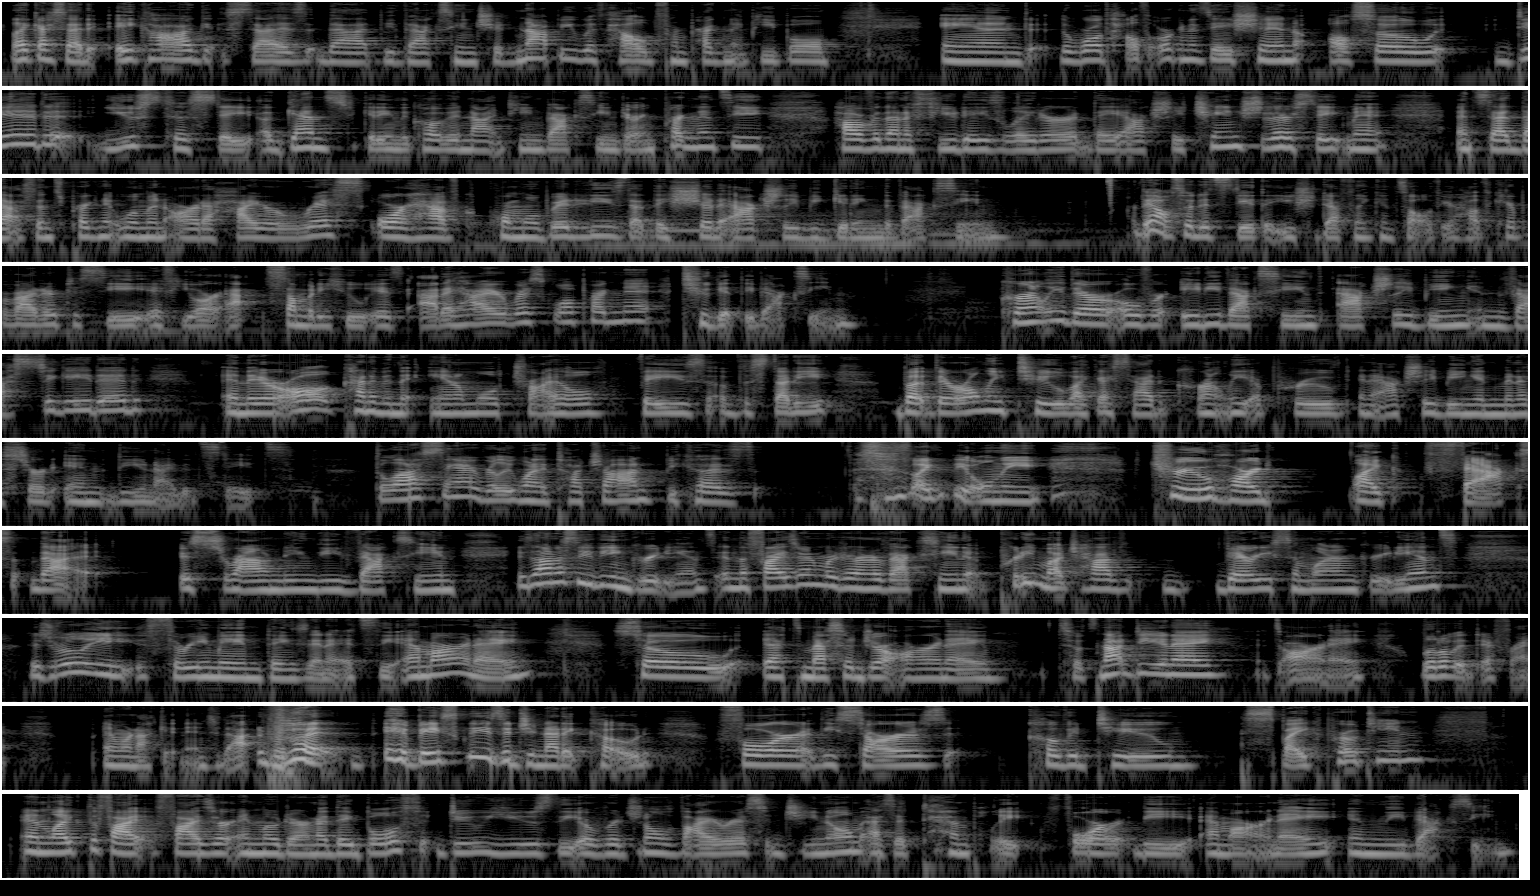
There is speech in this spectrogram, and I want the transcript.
Like I said, ACOG says that the vaccine should not be withheld from pregnant people. And the World Health Organization also did used to state against getting the COVID 19 vaccine during pregnancy. However, then a few days later, they actually changed their statement and said that since pregnant women are at a higher risk or have comorbidities, that they should actually be getting the vaccine. They also did state that you should definitely consult with your healthcare provider to see if you are somebody who is at a higher risk while pregnant to get the vaccine. Currently, there are over 80 vaccines actually being investigated and they are all kind of in the animal trial phase of the study, but there are only two, like I said, currently approved and actually being administered in the United States. The last thing I really want to touch on, because this is like the only true hard like facts that is surrounding the vaccine is honestly the ingredients. And the Pfizer and Moderna vaccine pretty much have very similar ingredients. There's really three main things in it. It's the mRNA, so that's messenger RNA. So it's not DNA, it's RNA, a little bit different and we're not getting into that, but it basically is a genetic code for the SARS COVID 2 spike protein. And like the Pfizer and Moderna, they both do use the original virus genome as a template for the mRNA in the vaccine.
